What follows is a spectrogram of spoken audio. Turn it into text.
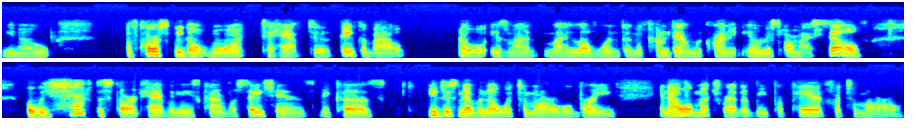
You know, of course we don't want to have to think about oh, is my my loved one going to come down with chronic illness or myself? But we have to start having these conversations because you just never know what tomorrow will bring. And I would much rather be prepared for tomorrow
